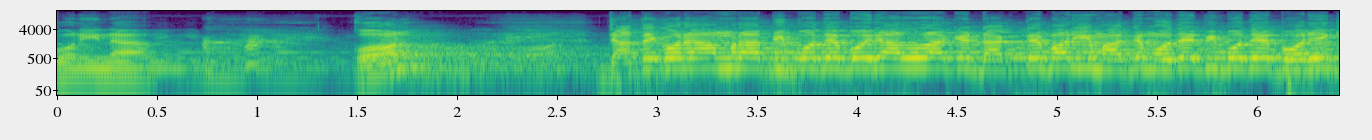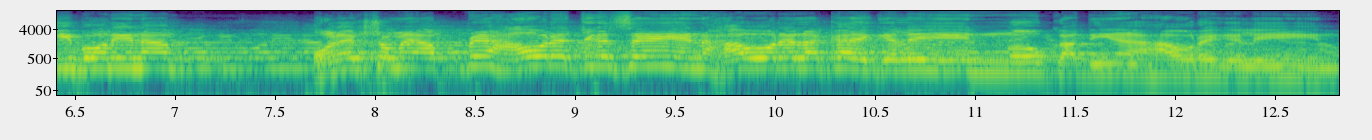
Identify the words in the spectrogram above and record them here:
পড়ি না। কোন? যাতে করে আমরা বিপদে পড়ে আল্লাহকে ডাকতে পারি, মাঝে মধ্যে বিপদে পড়ে কি পড়ি না। অনেক সময় আপনি হাওড়ে গেছেন হাওড় এলাকায় গেলেন, নৌকা দিয়ে হাওড়ে গেলেন।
